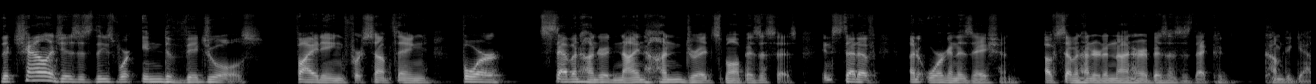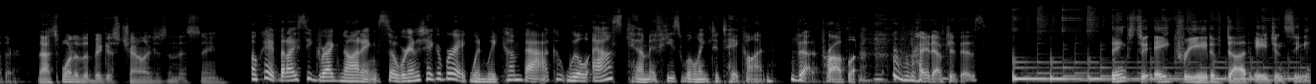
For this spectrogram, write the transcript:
The challenge is, is these were individuals fighting for something for 700, 900 small businesses instead of an organization of 700 and 900 businesses that could come together. That's one of the biggest challenges in this scene. Okay, but I see Greg nodding. So we're going to take a break. When we come back, we'll ask him if he's willing to take on that problem right after this. Thanks to acreative.agency,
